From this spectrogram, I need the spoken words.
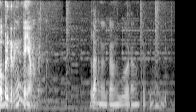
Oh burgernya udah nyampe? Lah ngeganggu orang tapping aja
